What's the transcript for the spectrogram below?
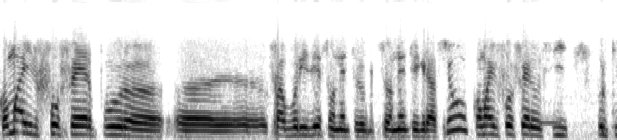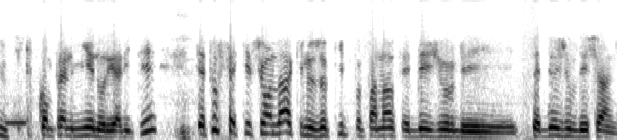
Comment il faut faire pour euh, euh, favoriser son, son, intégration? Comment il faut faire aussi pour qu'ils comprennent mieux nos réalités? C'est toutes ces questions-là qui nous occupent pendant ces deux jours d'échange.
